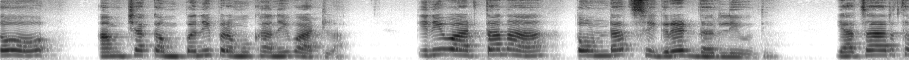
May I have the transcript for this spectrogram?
तो आमच्या कंपनी प्रमुखाने वाटला. तिने वाटताना तोंडात सिगरेट धरली होती. याचा अर्थ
